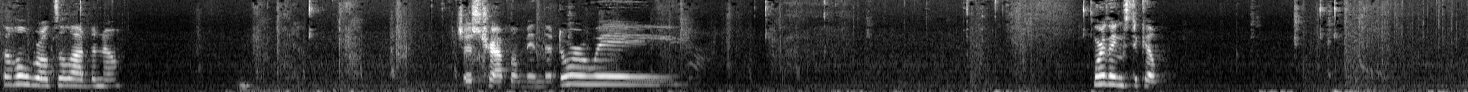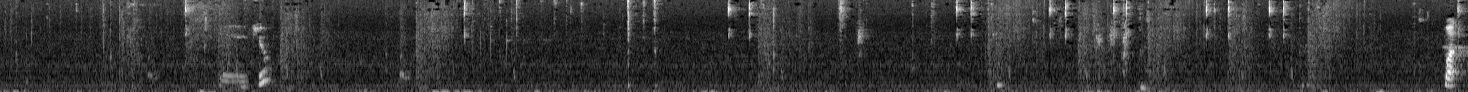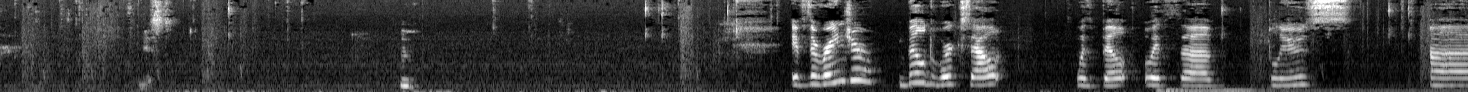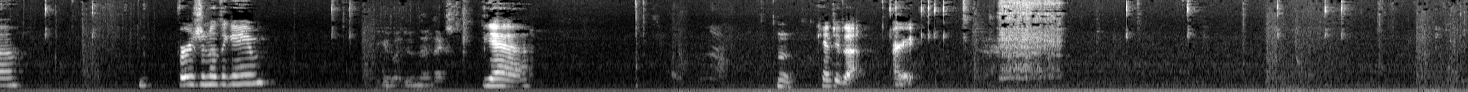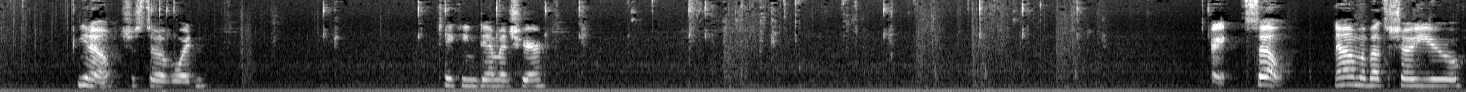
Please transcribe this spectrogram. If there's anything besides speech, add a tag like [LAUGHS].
The whole world's allowed to know. Just trap them in the doorway. More things to kill. Thank you. What? Missed. If the ranger build works out with build with uh, blues uh, version of the game, Think about doing that next. yeah. Hmm, can't do that. All right. You know, just to avoid taking damage here. Alright, so now I'm about to show you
